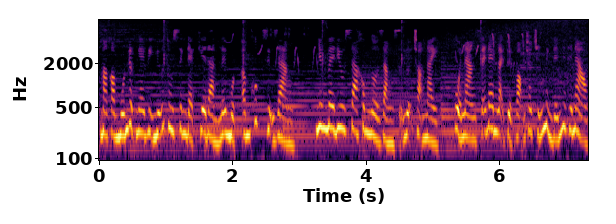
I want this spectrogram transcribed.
mà còn muốn được nghe vị nữ tu sinh đẹp kia đàn lên một âm khúc dịu dàng. Nhưng Medusa không ngờ rằng sự lựa chọn này của nàng sẽ đem lại tuyệt vọng cho chính mình đến như thế nào.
